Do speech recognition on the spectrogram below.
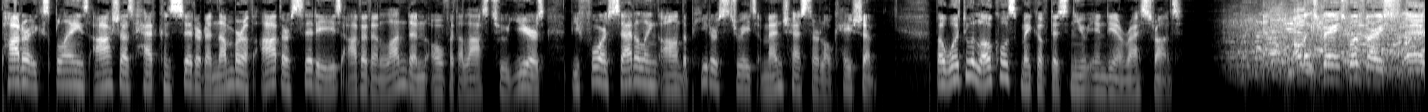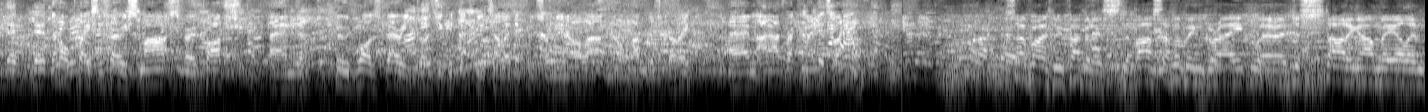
Potter explains Asha's had considered a number of other cities other than London over the last two years before settling on the Peter Street Manchester location. But what do locals make of this new Indian restaurant? Whole experience was very, uh, the, the, the, whole place is very smart, it's very posh, and the food was very good. You could definitely tell the difference from, you know, all that normal average curry. Um, and I'd recommend it to anyone. So far it's been fabulous. The bar staff have been great. We're just starting our meal and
